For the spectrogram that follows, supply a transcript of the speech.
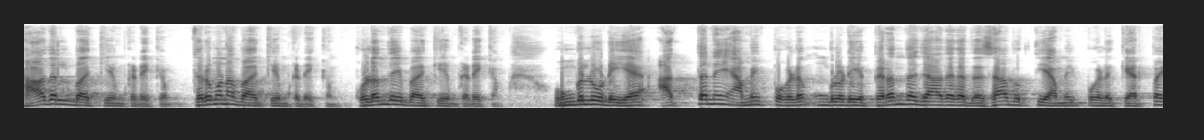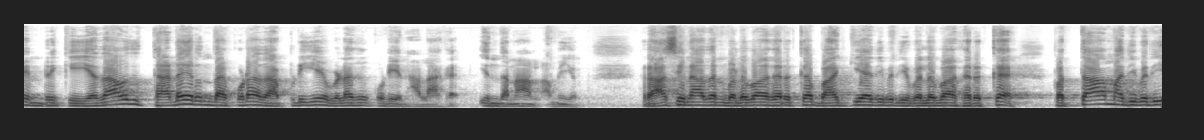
காதல் பாக்கியம் கிடைக்கும் திருமண பாக்கியம் கிடைக்கும் குழந்தை பாக்கியம் கிடைக்கும். உங்களுடைய அத்தனை அமைப்புகளும் உங்களுடைய பிறந்த ஜாதக தசாபக்தி அமைப்புகளுக்கு ஏற்ப இன்றைக்கு ஏதாவது தடை இருந்தால் கூட அது அப்படியே விலகக்கூடிய நாளாக இந்த நாள் அமையும். ராசிநாதன் வலுவாக இருக்க பாக்கியாதிபதி வலுவாக இருக்க பத்தாம் அதிபதி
